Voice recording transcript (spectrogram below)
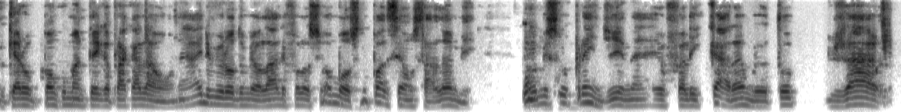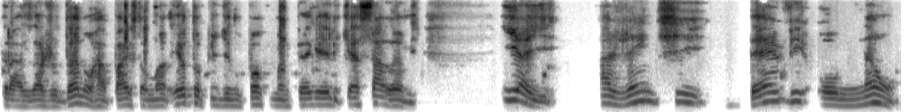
eu quero pão com manteiga para cada um, né? Aí ele virou do meu lado e falou assim, ô moço, não pode ser um salame? Eu me surpreendi, né? Eu falei, caramba, eu tô já traz, ajudando o rapaz tomando, eu tô pedindo pão com manteiga e ele quer salame. E aí, a gente deve ou não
